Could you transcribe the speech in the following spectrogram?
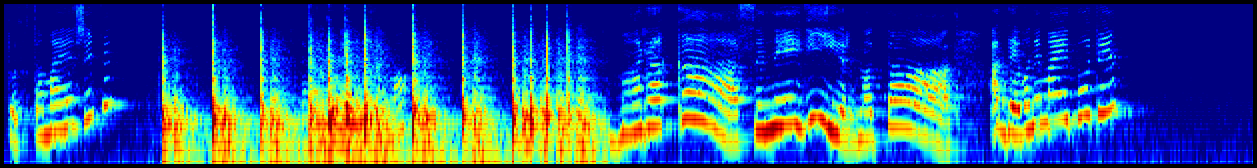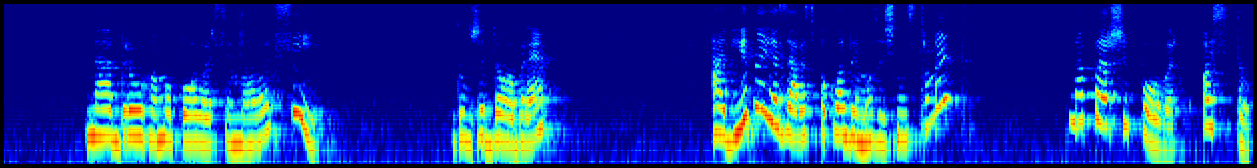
Тут хто має жити? Маракаси, невірно, так. А де вони мають бути? На другому поверсі молодці. Дуже добре. А вірно, я зараз покладу музичний інструмент на перший поверх. Ось тут.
